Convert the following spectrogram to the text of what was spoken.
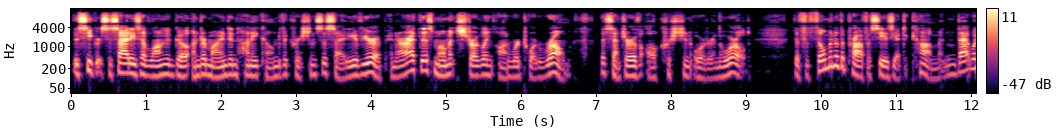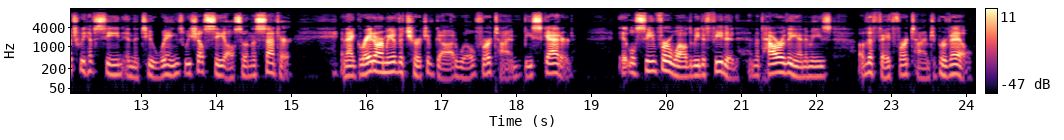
The secret societies have long ago undermined and honeycombed the Christian society of Europe, and are at this moment struggling onward toward Rome, the center of all Christian order in the world. The fulfillment of the prophecy is yet to come, and that which we have seen in the two wings we shall see also in the center. And that great army of the Church of God will, for a time, be scattered. It will seem for a while to be defeated, and the power of the enemies of the faith for a time to prevail.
